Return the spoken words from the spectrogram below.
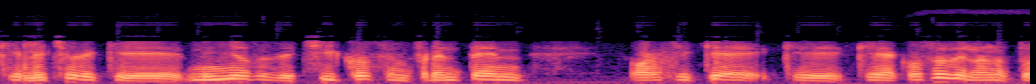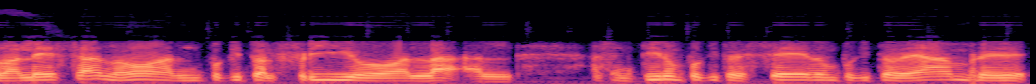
que el hecho de que niños desde chicos se enfrenten ahora sí que, que, que a cosas de la naturaleza, ¿no? un poquito al frío, al, al, a sentir un poquito de sed, un poquito de hambre,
